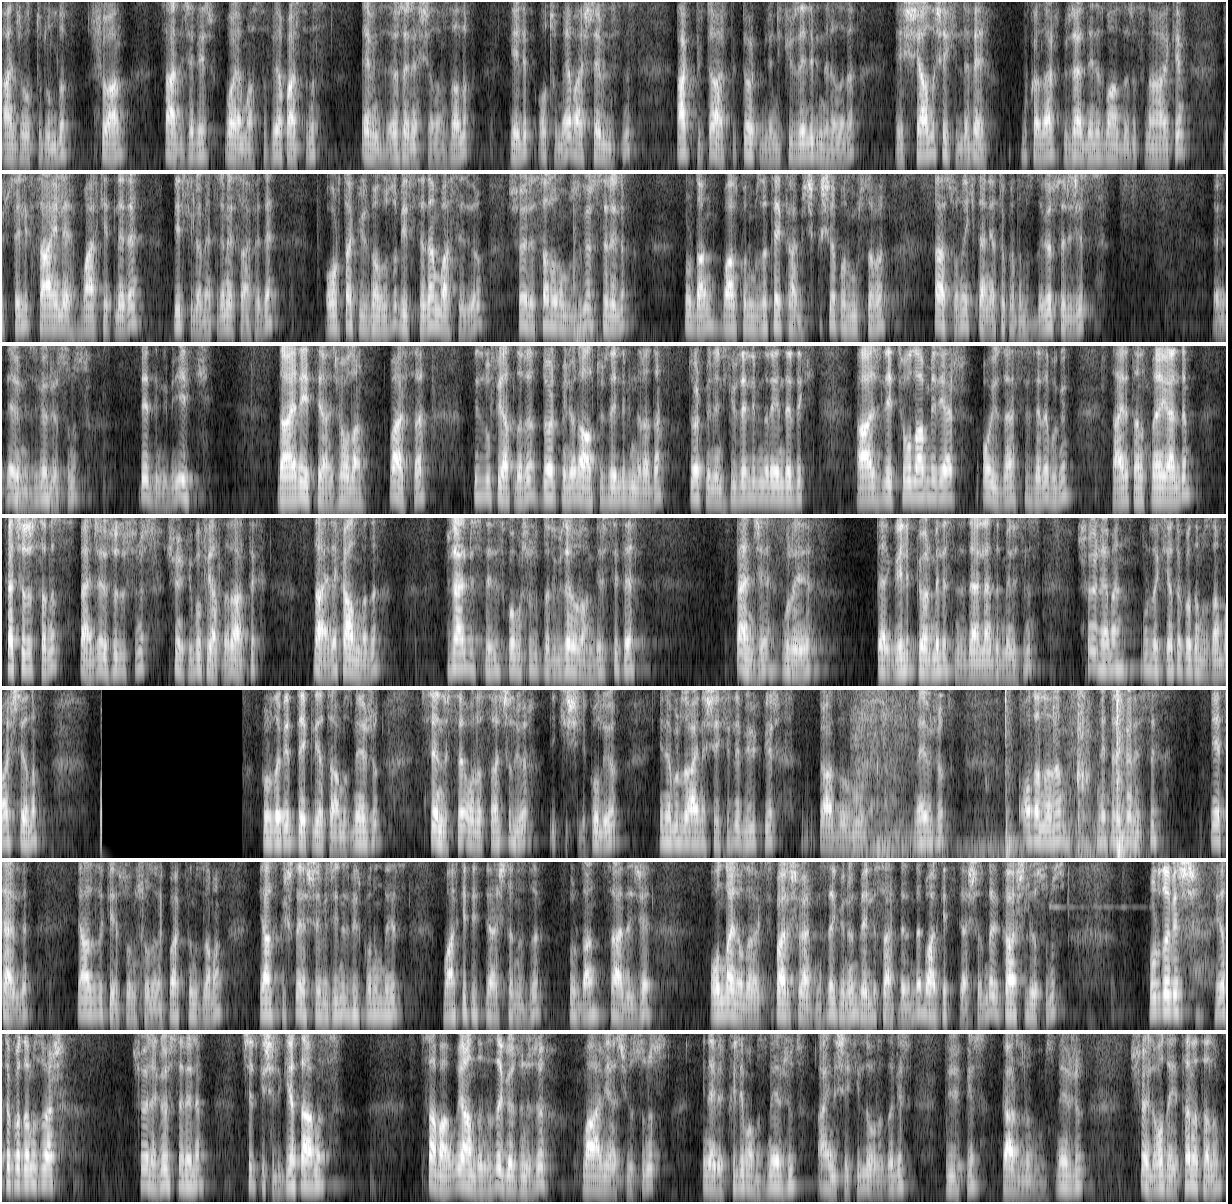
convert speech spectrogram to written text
anca oturuldu. Şu an sadece bir boya masrafı yaparsınız. Evinize özel eşyalarınızı alıp gelip oturmaya başlayabilirsiniz. Akbük'te artık 4 milyon 250 bin liralara eşyalı şekilde ve bu kadar güzel deniz manzarasına hakim. Üstelik sahile, marketlere 1 kilometre mesafede ortak yüzme havuzu bir siteden bahsediyorum. Şöyle salonumuzu gösterelim. Buradan balkonumuza tekrar bir çıkış yapalım Mustafa. Daha sonra iki tane yatak odamızı da göstereceğiz. Evet evimizi görüyorsunuz. Dediğim gibi ilk daire ihtiyacı olan varsa biz bu fiyatları 4 milyon 650 bin lirada 4 milyon 250 bin liraya indirdik. Aciliyeti olan bir yer. O yüzden sizlere bugün daire tanıtmaya geldim. Kaçırırsanız bence üzülürsünüz. Çünkü bu fiyatları artık daire kalmadı. Güzel bir siteyiz. Komşulukları güzel olan bir site. Bence burayı de gelip görmelisiniz, değerlendirmelisiniz. Şöyle hemen buradaki yatak odamızdan başlayalım. Burada bir tekli yatağımız mevcut. Senirse orası açılıyor. İki kişilik oluyor. Yine burada aynı şekilde büyük bir gardırobumuz mevcut. Odaların metrekaresi yeterli. Yazlık ev sonuç olarak baktığımız zaman yaz kışta yaşayabileceğiniz bir konumdayız. Market ihtiyaçlarınızı buradan sadece online olarak sipariş verdiğinizde günün belli saatlerinde market ihtiyaçlarını da karşılıyorsunuz. Burada bir yatak odamız var. Şöyle gösterelim. Çift kişilik yatağımız. Sabah uyandığınızda gözünüzü mavi açıyorsunuz. Yine bir klimamız mevcut. Aynı şekilde orada bir büyük bir gardırobumuz mevcut. Şöyle odayı tanıtalım.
